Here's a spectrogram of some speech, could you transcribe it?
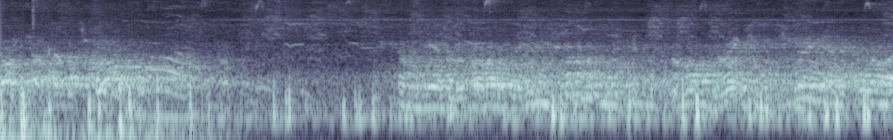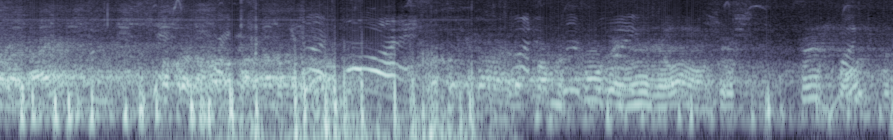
rock, top over twelve. Good boy. I don't have a problem with four being really long. It's first thought, but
